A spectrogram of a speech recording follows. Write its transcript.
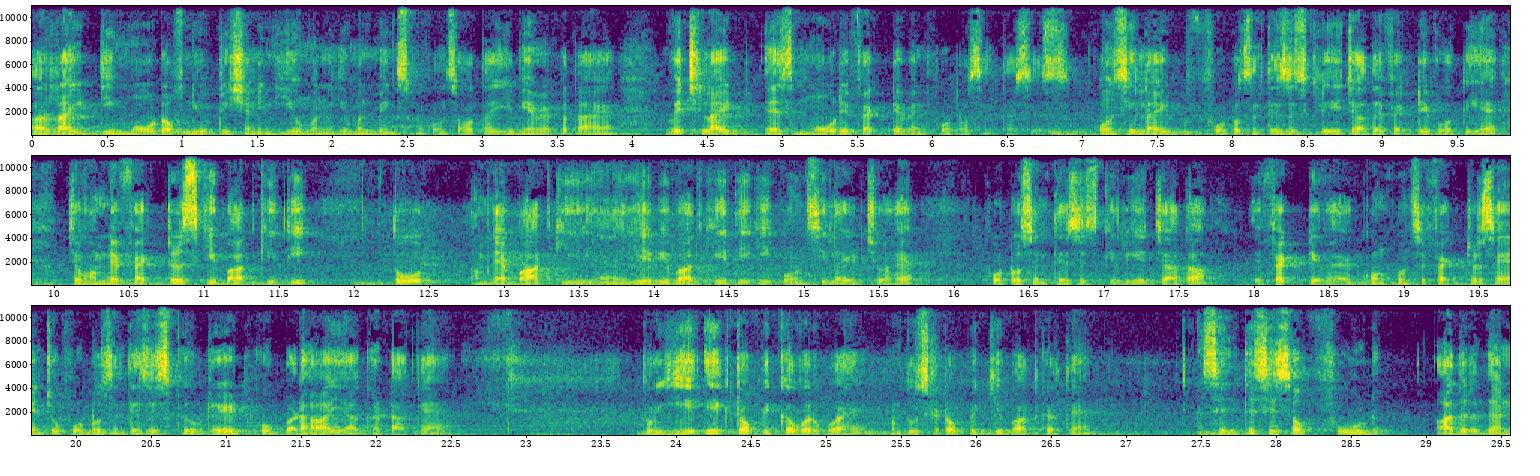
Right the mode of nutrition in human human beings में कौन सा होता है, ये भी हमें पता है। Which light is more effective in photosynthesis कौन सी लाइट फोटोसिंथेसिस के लिए ज़्यादा इफ़ेक्टिव होती है? जब हमने फैक्टर्स की बात की थी तो हमने बात की ये भी बात की थी कि कौन सी लाइट जो है फोटोसिंथेसिस के लिए ज़्यादा इफ़ेक्टिव है। कौन कौन से फैक्टर्स हैं जो फोटोसिंथेसिस के रेट को बढ़ा या घटाते हैं? तो ये एक टॉपिक कवर हुआ है। हम दूसरे टॉपिक की बात करते हैं। Synthesis of food other than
